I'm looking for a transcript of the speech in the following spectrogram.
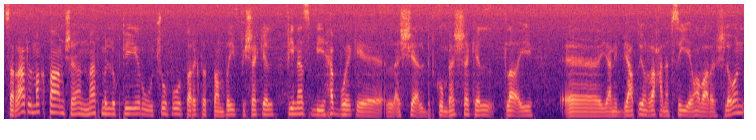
سرعت المقطع مشان ما تملوا كتير وتشوفوا طريقة التنظيف في شكل في ناس بيحبوا هيك الأشياء اللي بتكون بهالشكل تلاقي آه يعني بيعطيهم راحة نفسية ما بعرف شلون.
